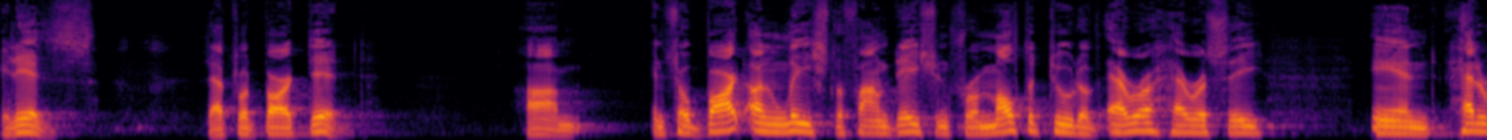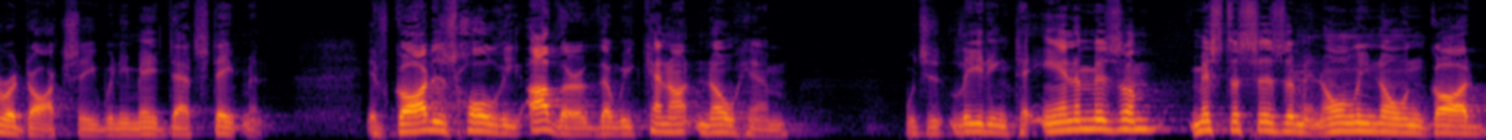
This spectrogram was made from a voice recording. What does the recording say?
It is. That's what Barth did. Um, and so Barth unleashed the foundation for a multitude of error, heresy, and heterodoxy when he made that statement. If God is wholly other, then we cannot know him, which is leading to animism, mysticism, and only knowing God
